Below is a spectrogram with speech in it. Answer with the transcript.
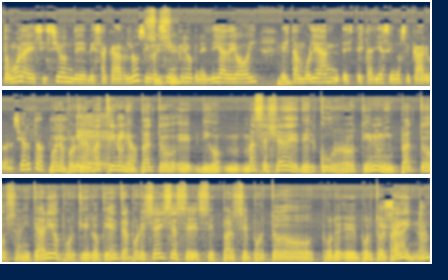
tomó la decisión de, sacarlos y recién creo que en el día de hoy Estamboleán estaría haciéndose cargo, ¿no es cierto? Bueno, porque además eh, tiene un impacto, eh, digo, más allá del curro, tiene un impacto sanitario porque lo que entra por Ezeiza se, se esparce por todo, por, eh, por todo el país, ¿no?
